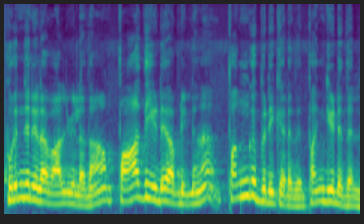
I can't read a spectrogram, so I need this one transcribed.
குறிஞ்சி நில வாழ்வில தான் பாதீடு அப்படின்னா பங்கு பிரிக்கிறது பங்கிடுதல்.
